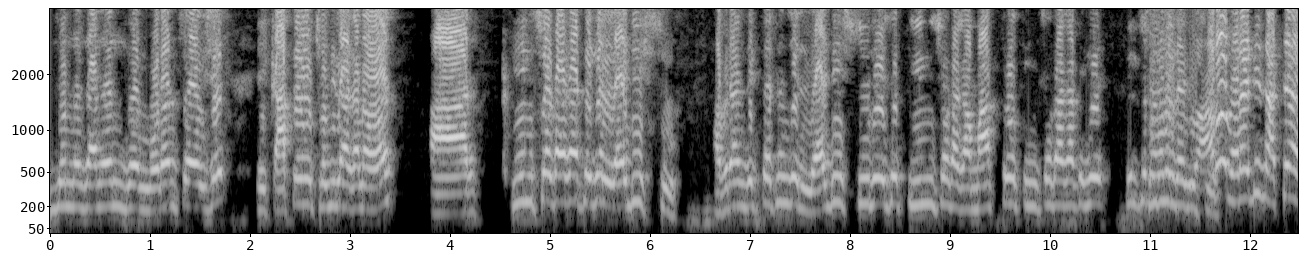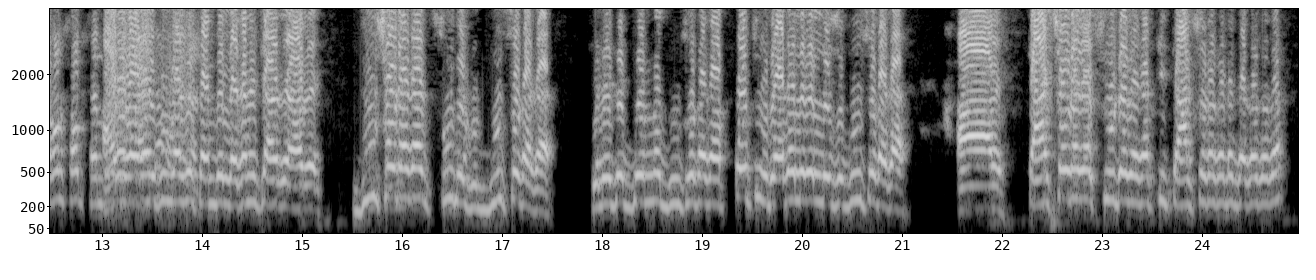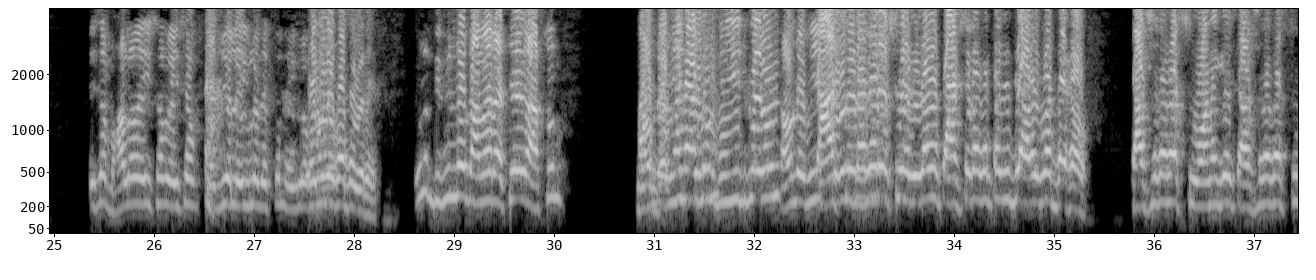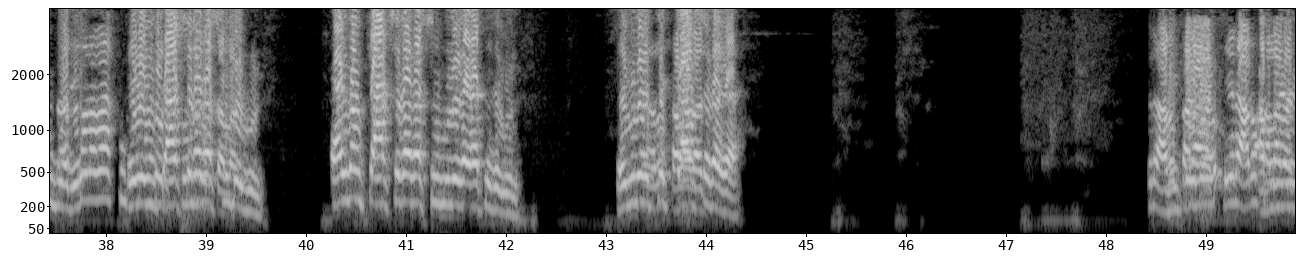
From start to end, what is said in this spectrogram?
জন্য জানেন যে মডার্ন চয়েসে এই কাপেও ছবি লাগানো হয়। আর তিনশো টাকা থেকে লেডিস শু আপনারা দেখতে পাচ্ছেন যে লেডিস শু রয়েছে তিনশো টাকা মাত্র তিনশো টাকা থেকে আরও ভ্যারাইটিস আছে এখন সব আরও ভ্যারাইটি আছে স্যাম্পল দেখানো আর দুশো টাকার শু দেখুন দুশো টাকা। ছেলেদের জন্য দুশো টাকা প্রচুর অ্যাভেলেবেল রয়েছে দুশো টাকা। আর চারশো টাকার শুটা দেখাচ্ছি চারশো টাকাটা দেখা দাদা। এইসব ভালো এইসব এইসব ক্যাজুয়াল এইগুলো দেখুন এগুলো এগুলো কত করে? এগুলো বিভিন্ন দামের আছে আসুন। মানে ভিজিট করুন। চারশো করুন, টাকার শু দাদা চারশো টাকাটা যদি আরেকবার দেখাও। চারশো টাকার শু অনেকে চারশো টাকার শু করে চারশো দেখুন টাকার শু একদম চারশো টাকার শু গুলো দেখাচ্ছে দেখুন। এগুলো হচ্ছে চারশো টাকা।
